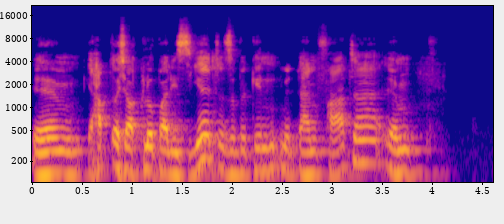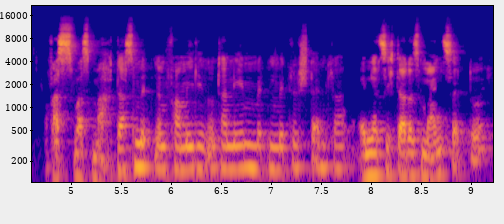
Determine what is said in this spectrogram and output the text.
Ähm, ihr habt euch auch globalisiert, also beginnt mit deinem Vater. Ähm, was, was macht das mit einem Familienunternehmen, mit einem Mittelständler? Ändert sich da das Mindset durch?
